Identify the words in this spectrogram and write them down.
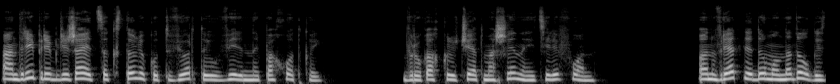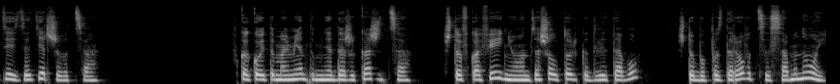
Андрей приближается к столику твердой уверенной походкой. В руках ключи от машины и телефон. Он вряд ли думал надолго здесь задерживаться. В какой-то момент мне даже кажется, что в кофейню он зашел только для того, чтобы поздороваться со мной.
